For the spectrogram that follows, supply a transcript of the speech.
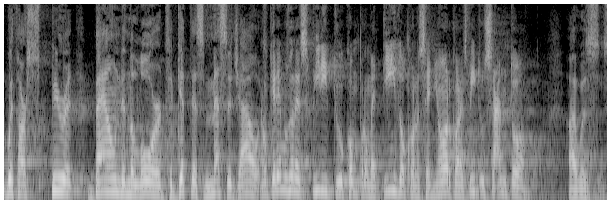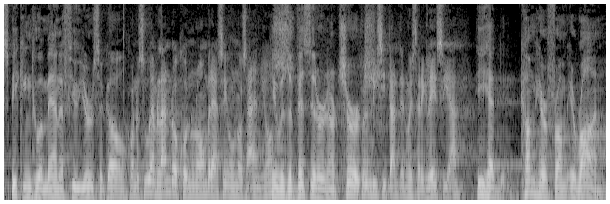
with our spirit bound in the Lord to get this message out. No queremos un espíritu comprometido con el Señor, con el Espíritu Santo. I was speaking to a man a few years ago. Cuando estuve hablando con un hombre hace unos años, He was a visitor in our church. fue un visitante en nuestra iglesia. He had come here from Iran.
